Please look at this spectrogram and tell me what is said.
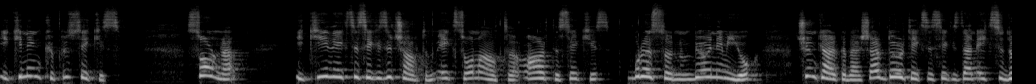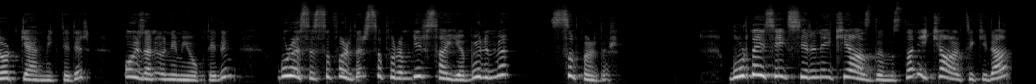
2'nin küpü 8. Sonra 2 ile eksi 8'i çarptım. Eksi 16 artı 8. Burasının bir önemi yok. Çünkü arkadaşlar 4 eksi 8'den eksi 4 gelmektedir. O yüzden önemi yok dedim. Burası sıfırdır. Sıfırın bir sayıya bölümü sıfırdır. Burada ise x yerine 2 yazdığımızda 2 artı 2'den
